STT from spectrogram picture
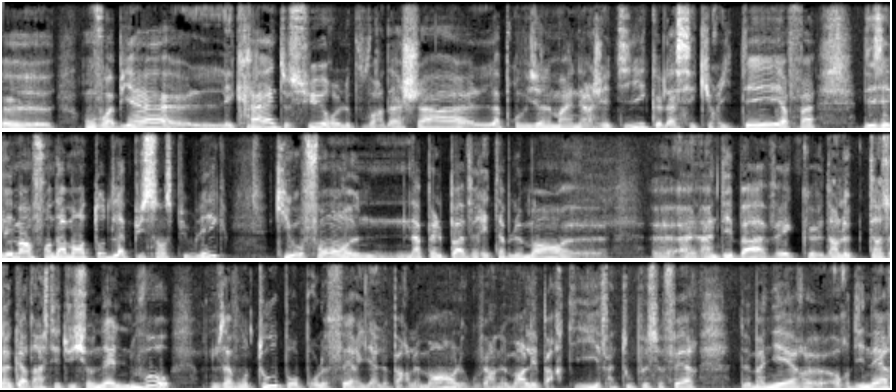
on voit bien les craintes sur le pouvoir d'achat, l'approvisionnement énergétique, la sécurité, enfin, des éléments fondamentaux de la puissance publique qui, au fond, n'appellent pas véritablement euh, un, débat avec, euh, dans, le, dans un cadre institutionnel nouveau. Nous avons tout pour, pour le faire. Il y a le Parlement, le gouvernement, les partis, enfin tout peut se faire de manière euh, ordinaire.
